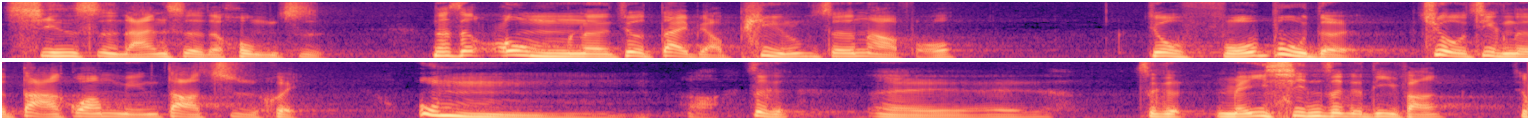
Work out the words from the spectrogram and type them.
心是蓝色的吽字。那这 Om 呢，就代表譬如遮那佛，就佛部的究竟的大光明、大智慧。Om 啊，这个呃，这个眉心这个地方就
